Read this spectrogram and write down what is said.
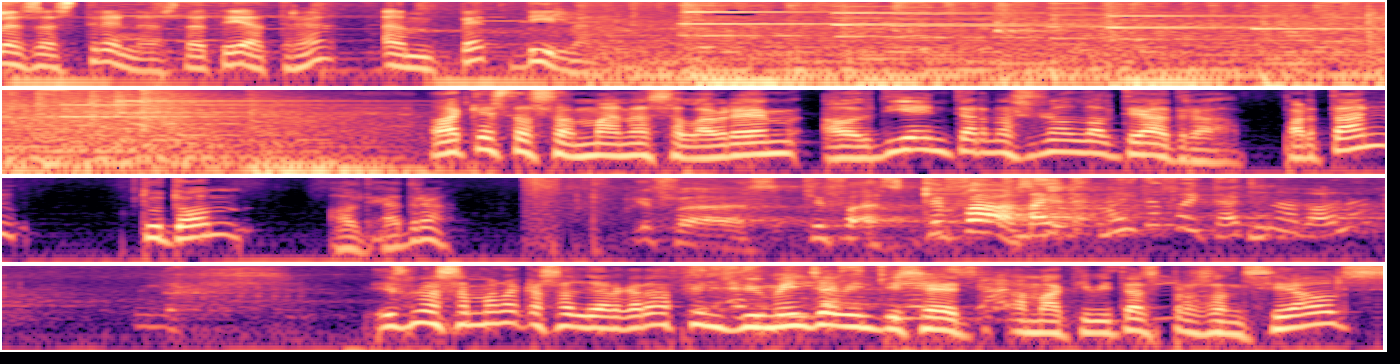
Les estrenes de teatre amb Pep Vila. Aquesta setmana celebrem el Dia Internacional del Teatre. Per tant, tothom al teatre. Què fas? Què fas? Què fas? Mai, mai t'ha afaitat una dona? És una setmana que s'allargarà fins diumenge 27, amb activitats presencials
